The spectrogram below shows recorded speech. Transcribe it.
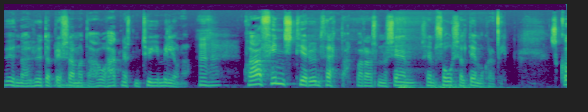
Hérna, hlutabref saman dag og hagnast um 20 miljóna. Mm -hmm. Hvað finnst þér um þetta, bara sem, sem sósjaldemokrati? Sko,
